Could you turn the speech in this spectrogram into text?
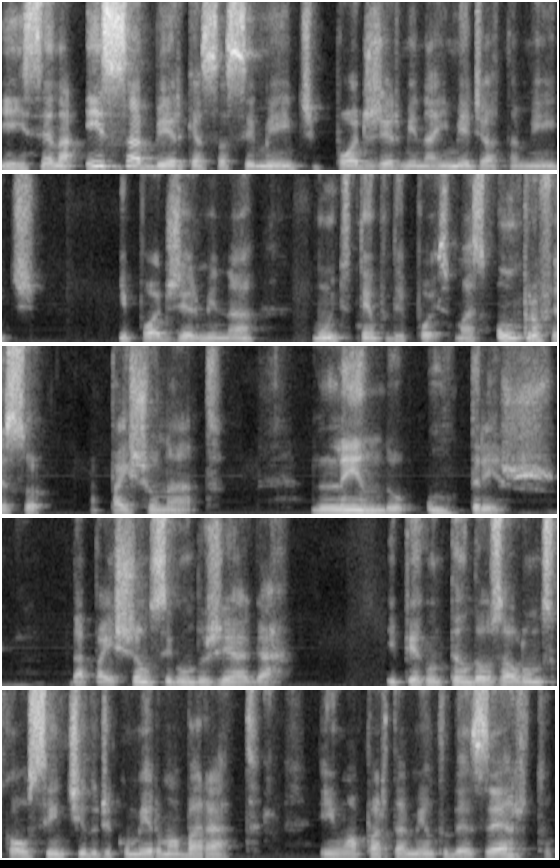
e ensinar. E saber que essa semente pode germinar imediatamente e pode germinar muito tempo depois. Mas um professor apaixonado, lendo um trecho da Paixão segundo GH e perguntando aos alunos qual o sentido de comer uma barata em um apartamento deserto,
